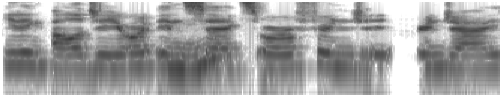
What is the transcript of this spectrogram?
eating algae or mm-hmm. insects mm-hmm. or fungi. fungi.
